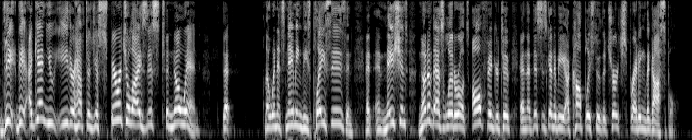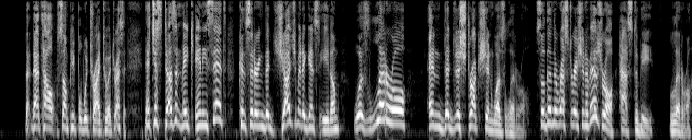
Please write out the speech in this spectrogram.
the, the again, you either have to just spiritualize this to no end that that when it's naming these places and, and, and, nations, none of that's literal. It's all figurative, and that this is going to be accomplished through the church spreading the gospel. That, that's how some people would try to address it. That just doesn't make any sense considering the judgment against Edom was literal and the destruction was literal. So then the restoration of Israel has to be literal.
